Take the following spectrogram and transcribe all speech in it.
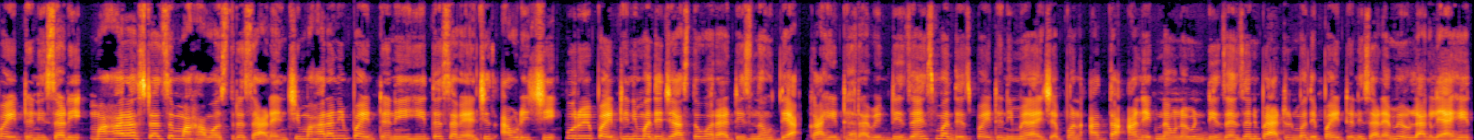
पैठणी साडी. महाराष्ट्राचं महावस्त्र साड्यांची. महाराणी पैठणी ही तर सगळ्यांचीच आवडीची. पूर्वी पैठणीमध्ये जास्त व्हरायटीज नव्हत्या. काही ठराविक डिझाईन्स मध्येच पैठणी मिळायच्या पण आता अनेक नवनवीन डिझाईन्स आणि पॅटर्नमध्ये पैठणी साड्या मिळू लागल्या आहेत.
